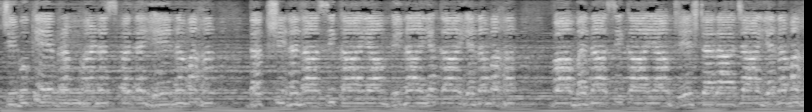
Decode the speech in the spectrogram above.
चिबुके ब्रह्मणस्पतये नमः। दक्षिणनासिकायाम् विनायकाय नमः। वामनासिकायाम् ज्येष्ठराजाय नमः।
